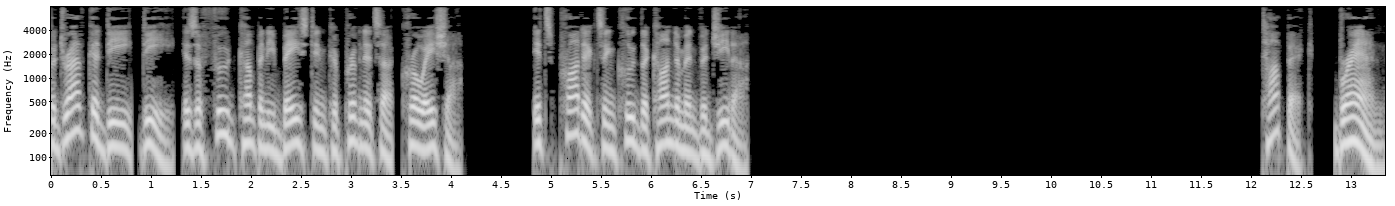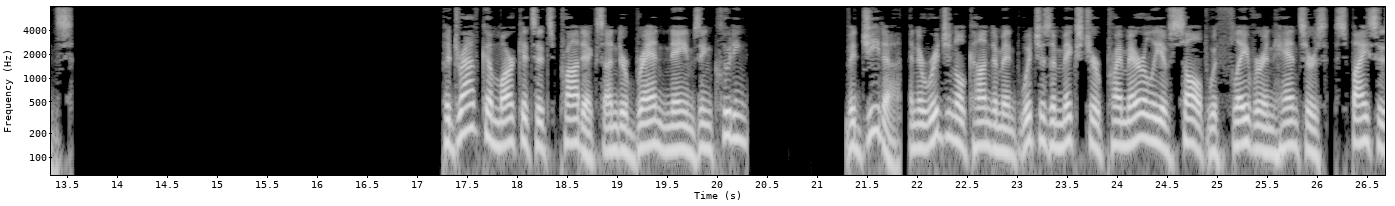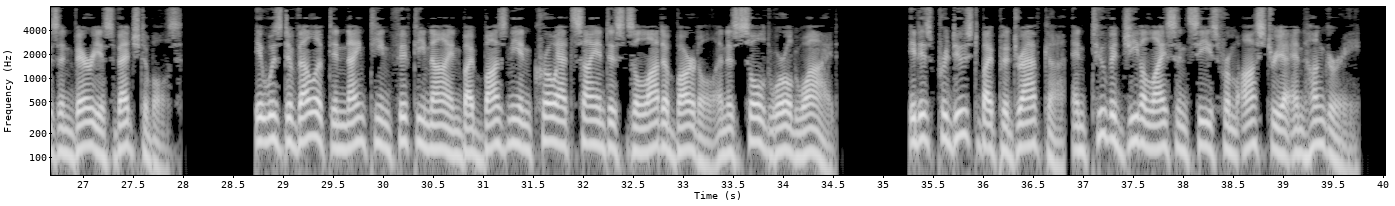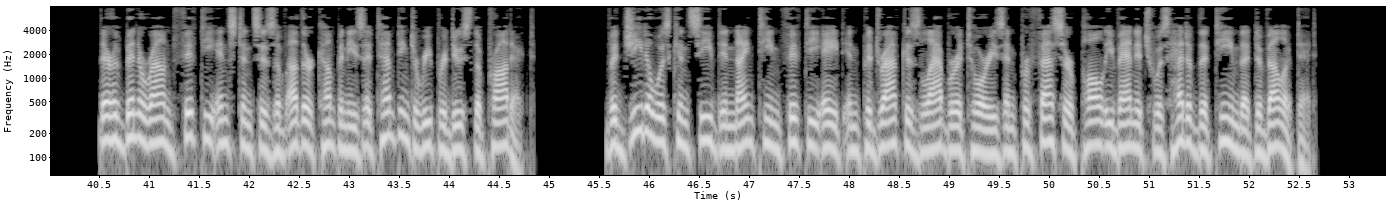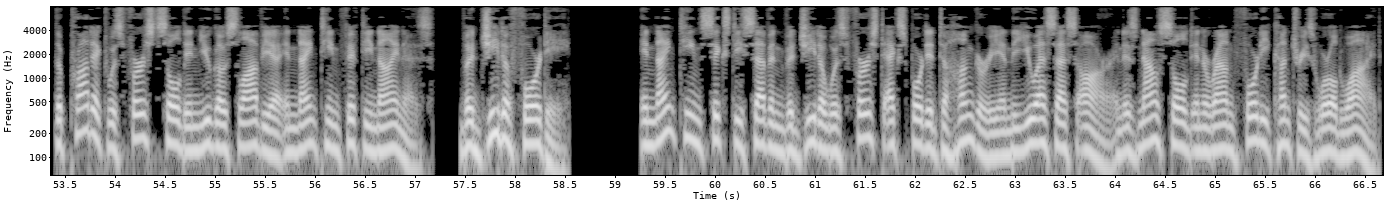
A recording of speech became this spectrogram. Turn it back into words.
Podravka D.D. is a food company based in Koprivnica, Croatia. Its products include the condiment Vegeta. Brands Podravka markets its products under brand names including Vegeta, an original condiment which is a mixture primarily of salt with flavor enhancers, spices and various vegetables. It was developed in 1959 by Bosnian Croat scientist Zlata Bartel and is sold worldwide. It is produced by Podravka, and two Vegeta licensees from Austria and Hungary. There have been around 50 instances of other companies attempting to reproduce the product. Vegeta was conceived in 1958 in Podravka's laboratories and Professor Paul Ivanic was head of the team that developed it. The product was first sold in Yugoslavia in 1959 as Vegeta 40 in 1967 Vegeta was first exported to Hungary and the USSR and is now sold in around 40 countries worldwide.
